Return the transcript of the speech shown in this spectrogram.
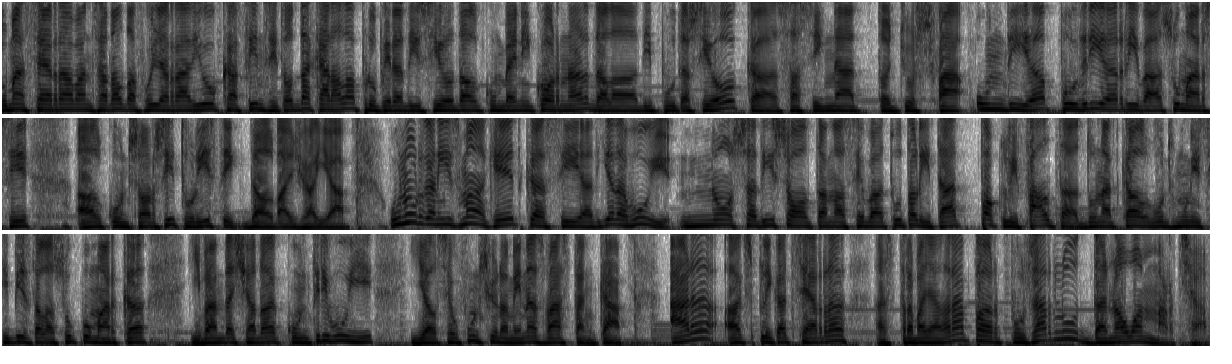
Tomàs Serra ha avançat al Fulla Ràdio que fins i tot de cara a la propera edició del conveni Corner de la Diputació, que s'ha signat tot just fa un dia, podria arribar a sumar-s'hi al Consorci Turístic del Baix Gaià. Un organisme aquest que, si a dia d'avui no s'ha dissolt en la seva totalitat, poc li falta, donat que alguns municipis de la subcomarca hi van deixar de contribuir i el seu funcionament es va estancar. Ara, ha explicat Serra, es treballarà per posar-lo de nou en marxa.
